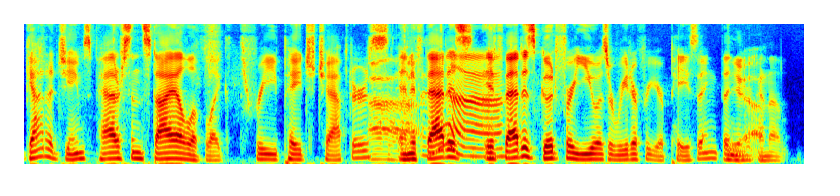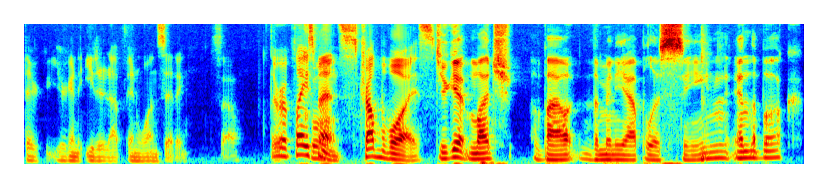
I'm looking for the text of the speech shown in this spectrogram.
got a James Patterson style of like three page chapters. and if that is Ah. if that is good for you as a reader for your pacing, then you're gonna you're gonna eat it up in one sitting. So the replacements, Trouble Boys. Do you get much about the Minneapolis scene in the book?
